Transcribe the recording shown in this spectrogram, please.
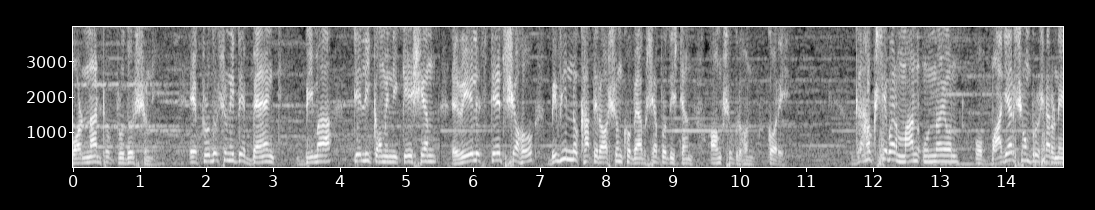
বর্ণাঢ্য প্রদর্শনী। এ প্রদর্শনীতে ব্যাংক, বিমা, টেলিকমিউনিকেশন, রিয়েল এস্টেট সহ বিভিন্ন খাতের অসংখ্য ব্যবসা প্রতিষ্ঠান অংশগ্রহণ করে। গ্রাহক সেবার মান উন্নয়ন ও বাজার সম্প্রসারণে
